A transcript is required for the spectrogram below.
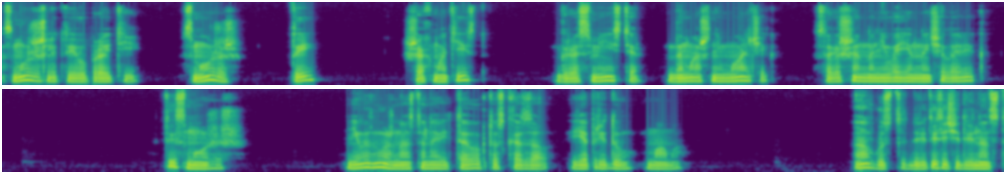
Сможешь ли ты его пройти? Сможешь? Ты? Шахматист? Гроссмейстер? Домашний мальчик? Совершенно не военный человек? Ты сможешь. Невозможно остановить того, кто сказал «Я приду, мама». Август 2012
